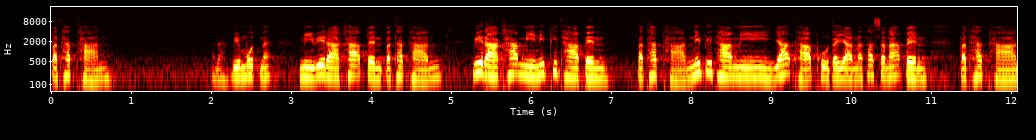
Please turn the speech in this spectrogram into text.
ประทัดฐานนะวิมุตนะมีวิราคะเป็นประทัดฐาน วิราคะมีนิพิทาเป็นประทัดฐาน นิพิทามียะถาภูตยานทัศนะเป็นประทัดฐาน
